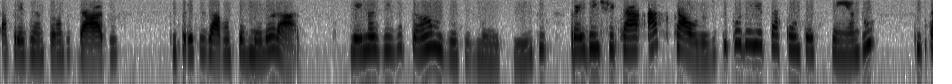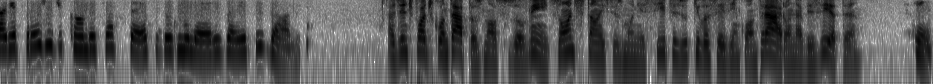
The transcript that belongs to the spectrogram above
apresentando dados que precisavam ser melhorados. E aí nós visitamos esses municípios para identificar as causas, o que poderia estar acontecendo que estaria prejudicando esse acesso das mulheres a esse exame. A gente pode contar para os nossos ouvintes onde estão esses municípios e o que vocês encontraram na visita? Sim,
